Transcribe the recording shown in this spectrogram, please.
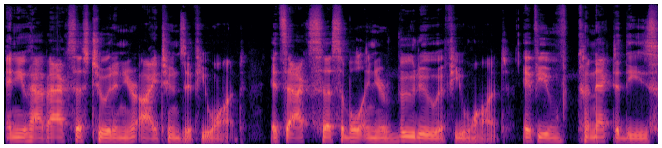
and you have access to it in your iTunes if you want. It's accessible in your Vudu if you want. If you've connected these,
